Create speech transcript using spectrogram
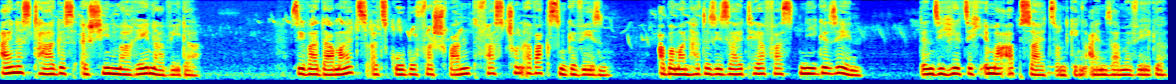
Eines Tages erschien Marena wieder. Sie war damals, als Gobo verschwand, fast schon erwachsen gewesen, aber man hatte sie seither fast nie gesehen, denn sie hielt sich immer abseits und ging einsame Wege.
